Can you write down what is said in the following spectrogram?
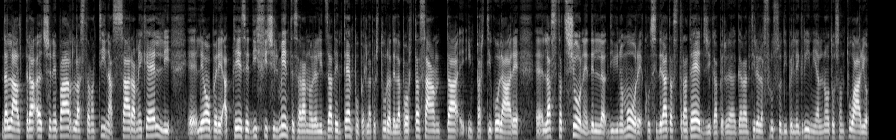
dall'altra. Eh, ce ne parla stamattina Sara Mechelli, eh, le opere attese difficilmente saranno realizzate in tempo per l'apertura l'apertura della Porta Santa, in particolare eh, la stazione del Divino Amore, considerata strategica per garantire l'afflusso di pellegrini al noto santuario,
